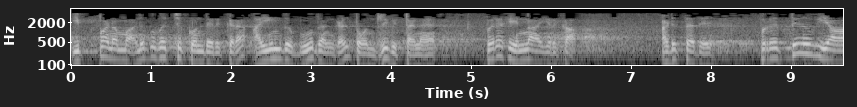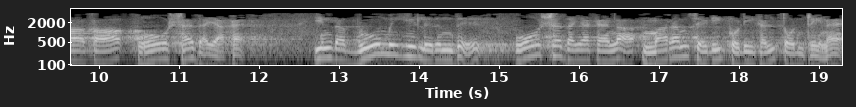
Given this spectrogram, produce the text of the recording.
இப்ப நம்ம அனுபவிச்சு கொண்டிருக்கிற ஐந்து பூதங்கள் தோன்றி விட்டன பிறகு என்ன ஆயிருக்கா? அடுத்தது பிருத்திவியாகா ஓஷதயக. இந்த பூமியிலிருந்து ஓஷதயகனா மரம் செடி கொடிகள் தோன்றின.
